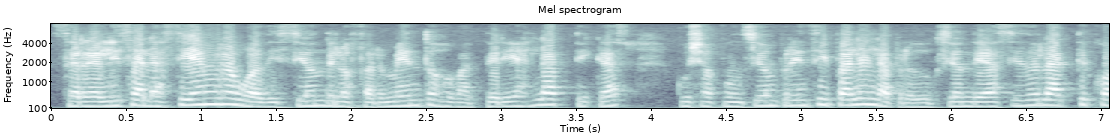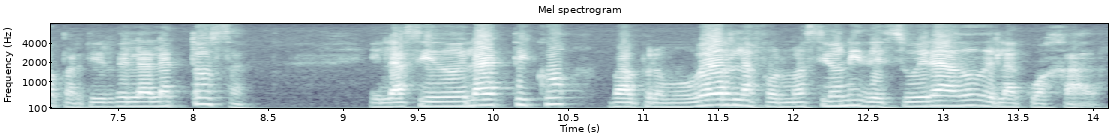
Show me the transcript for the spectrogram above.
Se realiza la siembra o adición de los fermentos o bacterias lácticas, cuya función principal es la producción de ácido láctico a partir de la lactosa. El ácido láctico va a promover la formación y desuerado de la cuajada.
